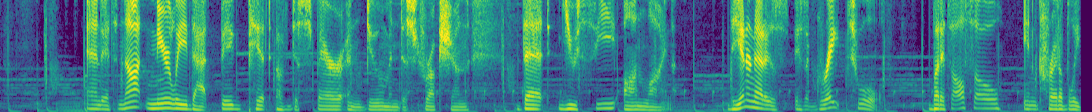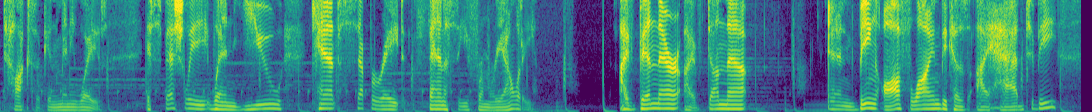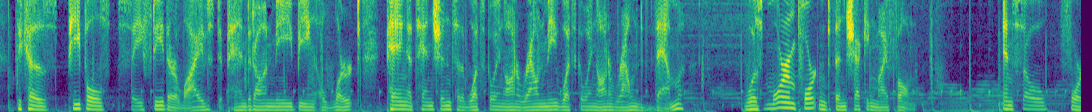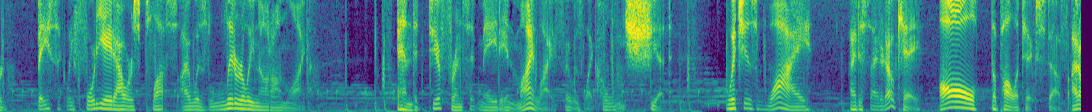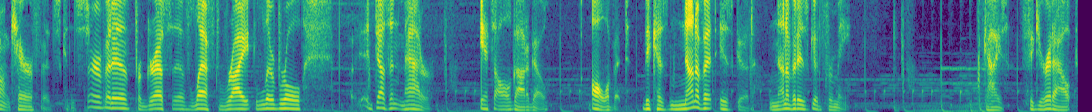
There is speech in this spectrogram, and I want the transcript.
And it's not nearly that big pit of despair and doom and destruction that you see online. The internet is is a great tool, but it's also incredibly toxic in many ways, especially when you can't separate fantasy from reality. I've been there, I've done that, and being offline because I had to be because people's safety, their lives depended on me being alert, paying attention to what's going on around me, what's going on around them, was more important than checking my phone. And so for basically 48 hours plus, I was literally not online. And the difference it made in my life, it was like, holy shit. Which is why I decided, okay, all the politics stuff. I don't care if it's conservative, progressive, left, right, liberal. It doesn't matter. It's all got to go. All of it. Because none of it is good. None of it is good for me. Guys, figure it out.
